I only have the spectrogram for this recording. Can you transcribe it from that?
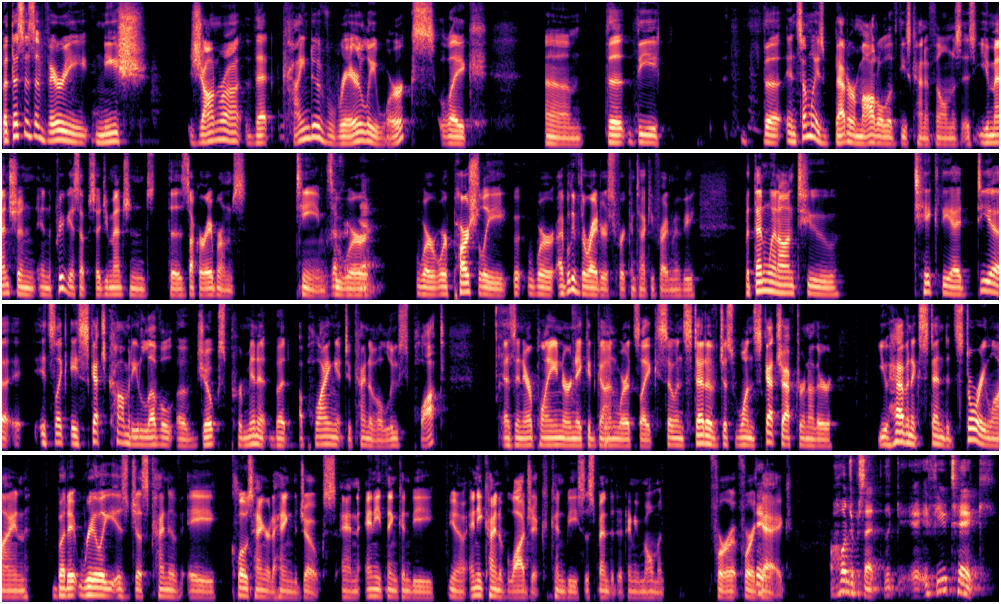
but this is a very niche genre that kind of rarely works like um the the the in some ways better model of these kind of films is you mentioned in the previous episode you mentioned the Zucker Abrahams team who were yeah. Were were partially uh, were I believe the writers for Kentucky Fried Movie, but then went on to take the idea it's like a sketch comedy level of jokes per minute but applying it to kind of a loose plot as in airplane or naked gun where it's like so instead of just one sketch after another you have an extended storyline but it really is just kind of a clothes hanger to hang the jokes and anything can be you know any kind of logic can be suspended at any moment for for a They- gag hundred percent. Like if you take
